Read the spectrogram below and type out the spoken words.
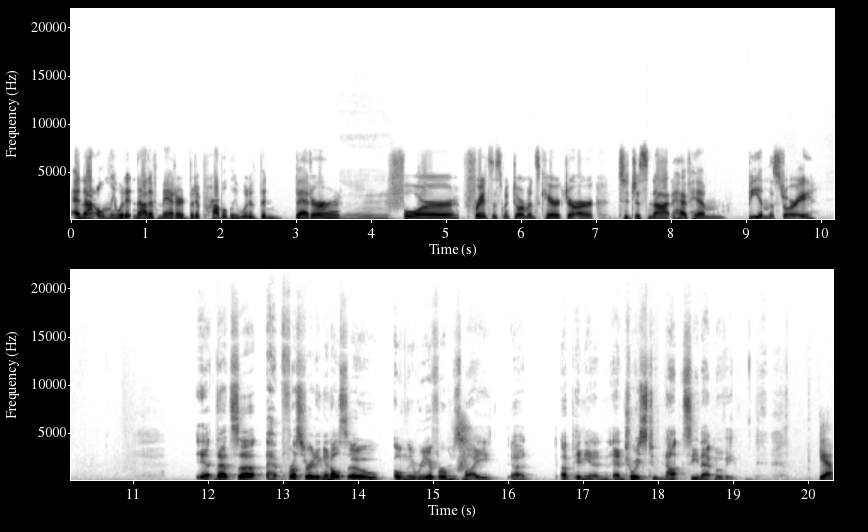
and not only would it not have mattered, but it probably would have been better Mm. for Frances McDormand's character arc to just not have him be in the story. Yeah, that's uh, frustrating, and also only reaffirms my uh, opinion and, and choice to not see that movie. Yeah,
